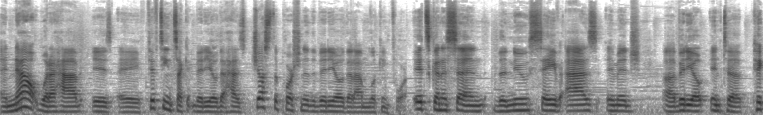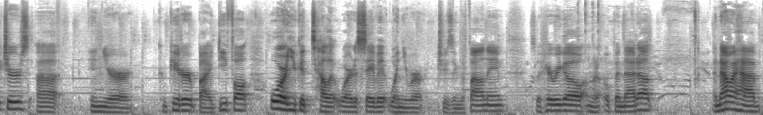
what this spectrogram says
And now what I have is a 15 second video that has just the portion of the video that I'm looking for. It's gonna send the new save as image uh, video into pictures uh, in your computer by default, or you could tell it where to save it when you were choosing the file name. So here we go, I'm gonna open that up. And now I have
